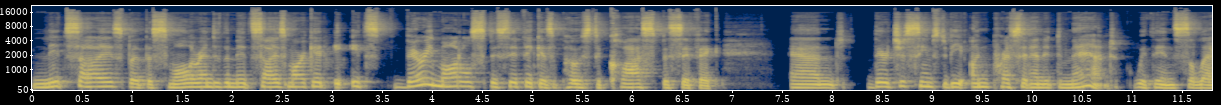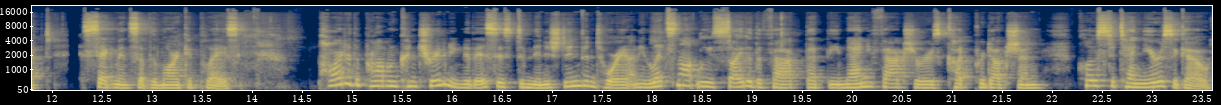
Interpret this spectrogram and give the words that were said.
mid-size, but the smaller end of the mid-size market. It's very model specific as opposed to class specific. And there just seems to be unprecedented demand within select segments of the marketplace. Part of the problem contributing to this is diminished inventory. I mean, let's not lose sight of the fact that the manufacturers cut production close to 10 years ago.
